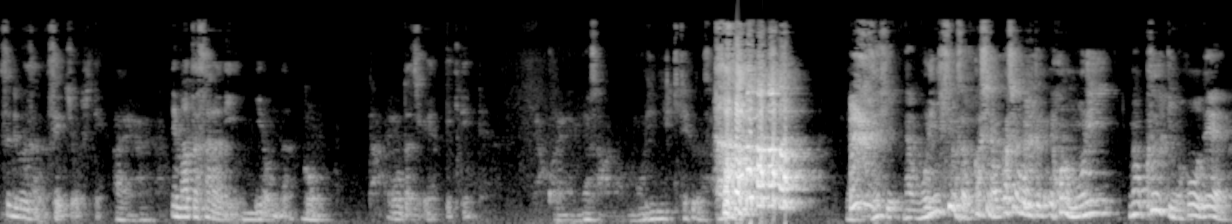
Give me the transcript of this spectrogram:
それで文さんが成長して。で、またさらにいろんな、こだう、ね者たちがやってきてみたいいや、これね、皆さん、あの、森に来てください。いや、ぜひ、な森に来てください。おかしいな、おかしいなこと言ってるこの森の空気の方で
